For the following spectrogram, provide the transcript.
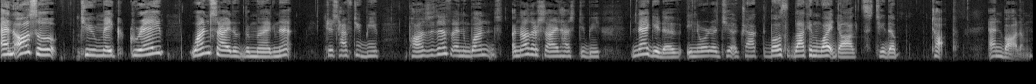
And also to make gray, one side of the magnet just have to be positive and one another side has to be negative in order to attract both black and white dots to the top and bottom.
